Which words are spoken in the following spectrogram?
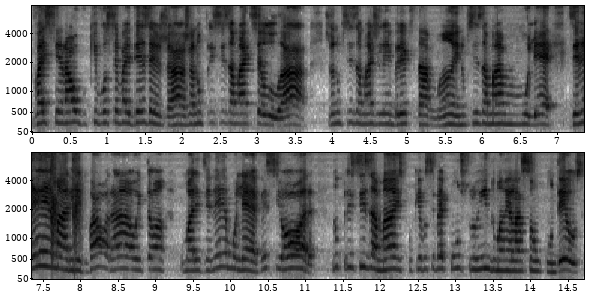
vai ser algo que você vai desejar. Já não precisa mais de celular, já não precisa mais de lembrete da mãe, não precisa mais mulher dizendo, ei, marido, vai orar. Ou então o marido dizendo, ei, mulher, vê se ora. Não precisa mais, porque você vai construindo uma relação com Deus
